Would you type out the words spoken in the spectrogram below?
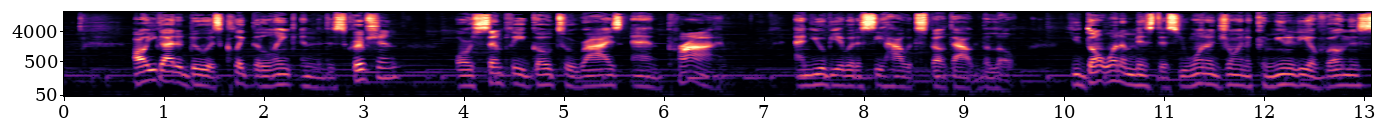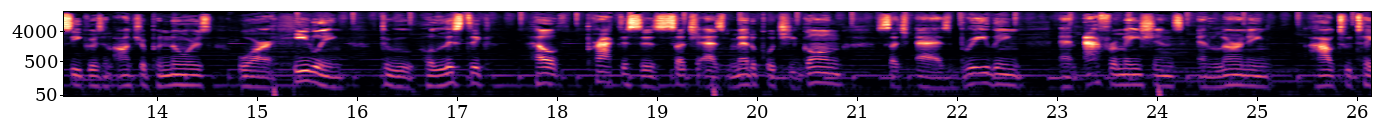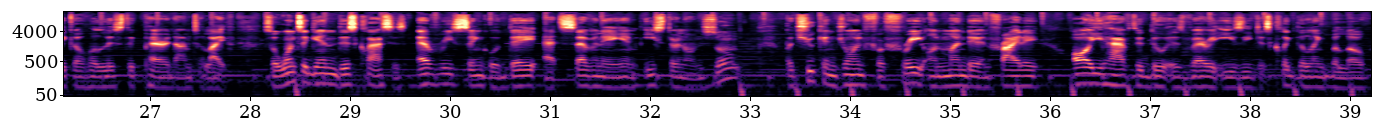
All you got to do is click the link in the description or simply go to Rise and Prime and you'll be able to see how it's spelled out below. You don't want to miss this. You want to join a community of wellness seekers and entrepreneurs who are healing through holistic health practices such as medical qigong, such as breathing and affirmations and learning how to take a holistic paradigm to life. So, once again, this class is every single day at 7 a.m. Eastern on Zoom, but you can join for free on Monday and Friday. All you have to do is very easy just click the link below,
